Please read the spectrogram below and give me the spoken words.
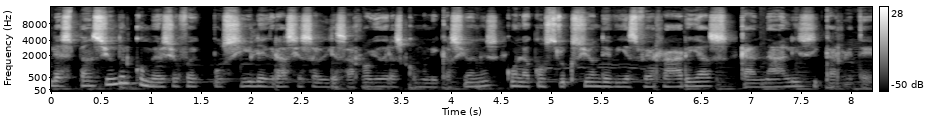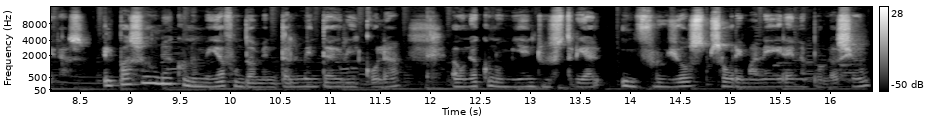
La expansión del comercio fue posible gracias al desarrollo de las comunicaciones con la construcción de vías ferrarias, canales y carreteras. El paso de una economía fundamentalmente agrícola a una economía industrial influyó sobremanera en la población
